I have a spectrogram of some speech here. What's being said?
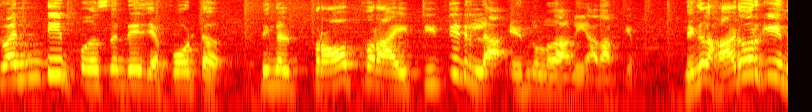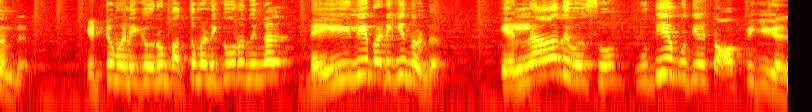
ട്വന്റി പെർസെന്റേജ് എഫോർട്ട് നിങ്ങൾ പ്രോപ്പറായിട്ട് ഇട്ടിട്ടില്ല എന്നുള്ളതാണ് യാഥാർത്ഥ്യം. നിങ്ങൾ ഹാർഡ് വർക്ക് ചെയ്യുന്നുണ്ട്. എട്ട് മണിക്കൂറും പത്ത് മണിക്കൂറും നിങ്ങൾ ഡെയിലി പഠിക്കുന്നുണ്ട്. എല്ലാ ദിവസവും പുതിയ പുതിയ ടോപ്പിക്കുകൾ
